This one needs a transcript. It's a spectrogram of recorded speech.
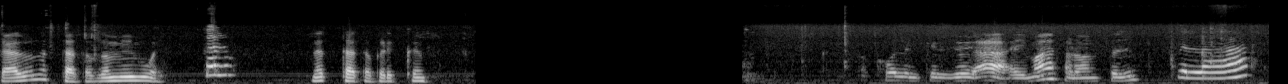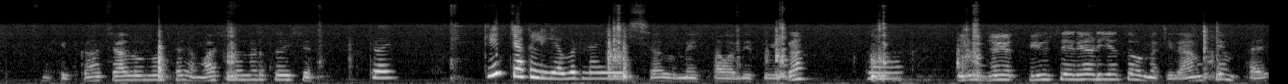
ચાલુ નથી થતો ગમે એમ હોય. નથી થતો ઘડીક કેમ ખોલીને કરી જોઈ આ હે માસડો આમ તો જો. કે કાં ચાલુ ન થાય માસડો નડતો હશે. ચાલુ નહીં થવા દેતું એ કાં પીવું જોયું પીવસે રેડી હતો મેં કીધું આમ કેમ થાય?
